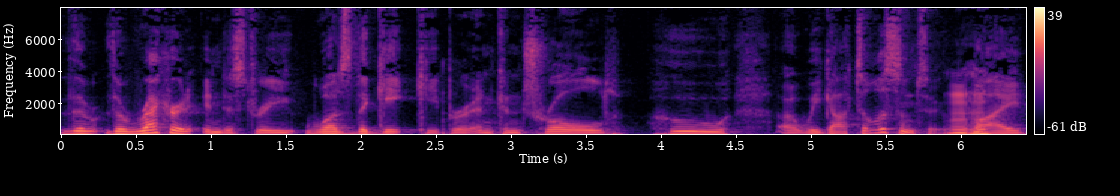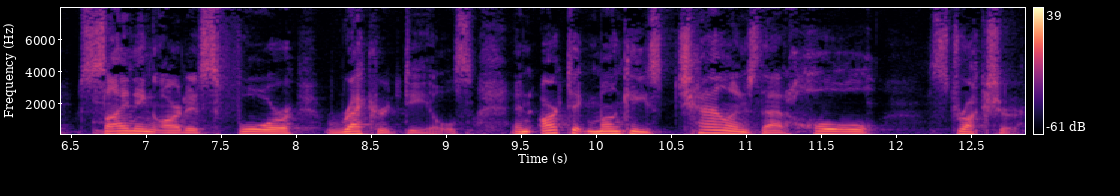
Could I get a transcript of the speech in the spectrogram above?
the the record industry was the gatekeeper and controlled who uh, we got to listen to by signing artists for record deals. And Arctic Monkeys challenged that whole structure.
